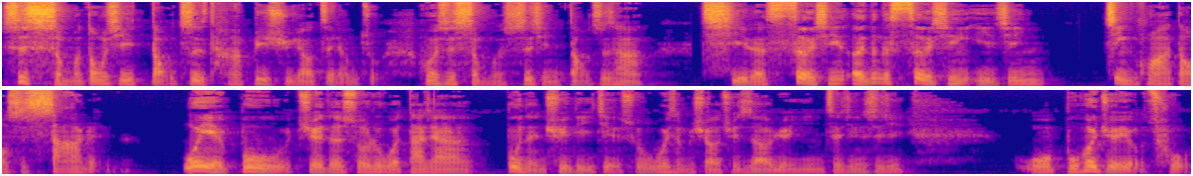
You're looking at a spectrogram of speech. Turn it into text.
是什么东西导致他必须要这样做，或者是什么事情导致他起了色心，而那个色心已经进化到是杀人。我也不觉得说，如果大家不能去理解说为什么需要去知道原因这件事情。我不会觉得有错，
